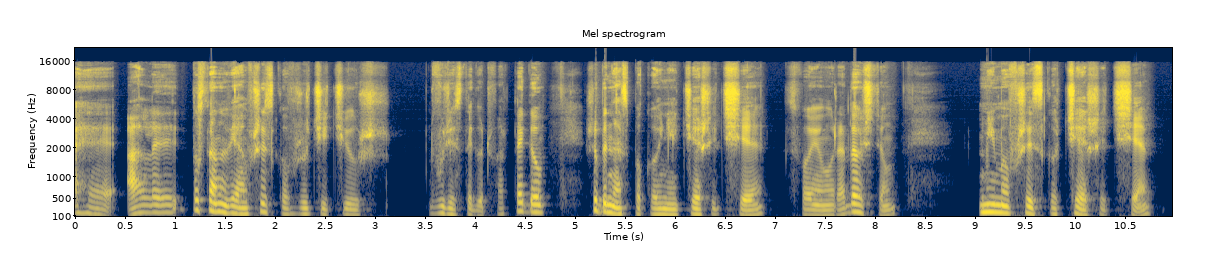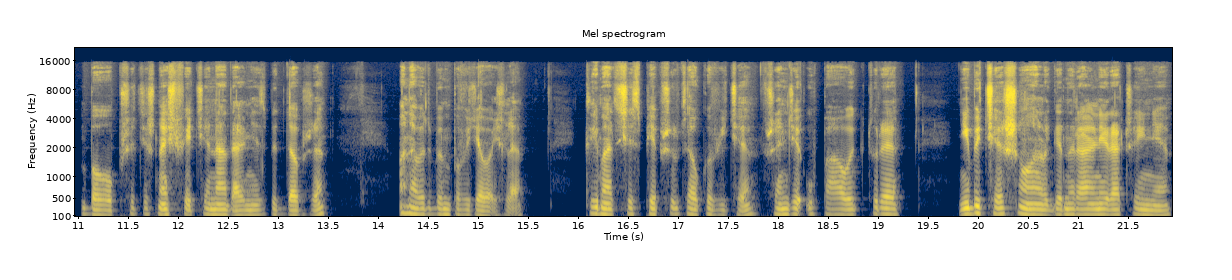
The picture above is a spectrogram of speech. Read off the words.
E, ale postanowiłam wszystko wrzucić już 24, żeby na spokojnie cieszyć się swoją radością. Mimo wszystko cieszyć się, bo przecież na świecie nadal niezbyt dobrze, a nawet bym powiedziała źle. Klimat się spieprzył całkowicie, wszędzie upały, które niby cieszą, ale generalnie raczej nie.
